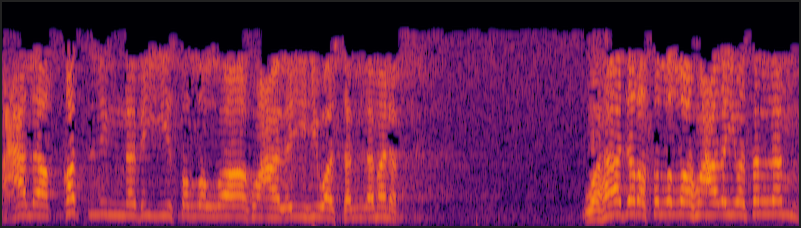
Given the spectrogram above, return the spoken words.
على قتل النبي صلى الله عليه وسلم نفسه. وهاجر صلى الله عليه وسلم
